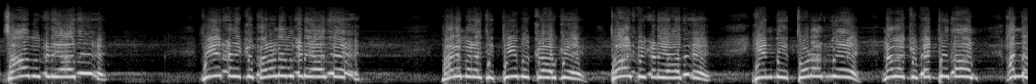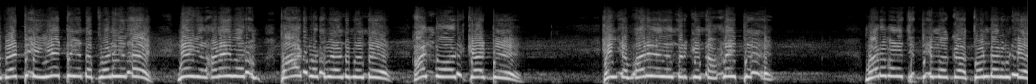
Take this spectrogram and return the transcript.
சாவு கிடையாது. வீரனுக்கு மரணம் கிடையாது. மறுமலர்ச்சி திமுகவுக்கு தோல்வி கிடையாது. இன்று தொடர்ந்து நமக்கு வெற்றிதான் அந்த வெட்டியை ஈட்டுகின்ற பணியில நீங்கள் அனைவரும் பாடுபட வேண்டும் என்று அன்போடு கேட்டு இங்க வருகை தந்திருக்கின்ற அனைத்து மறுமலர்ச்சி திமுக தொண்டர்களுடைய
